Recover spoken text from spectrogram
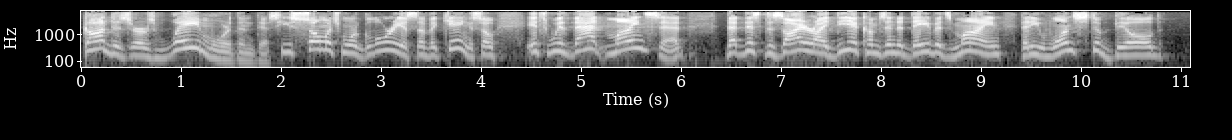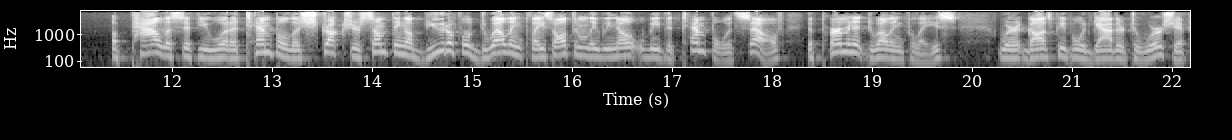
God deserves way more than this. He's so much more glorious of a king. So it's with that mindset that this desire idea comes into David's mind that he wants to build a palace, if you would, a temple, a structure, something, a beautiful dwelling place. Ultimately, we know it will be the temple itself, the permanent dwelling place where God's people would gather to worship.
